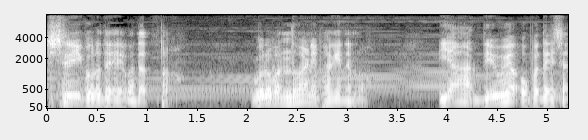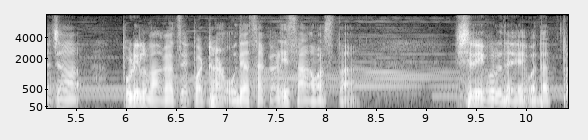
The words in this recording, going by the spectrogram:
श्री गुरुदेव दत्त गुरुबंधू आणि भगिनीनो या दिव्य उपदेशाच्या पुढील भागाचे पठण उद्या सकाळी सहा वाजता. श्री गुरुदेव दत्त.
